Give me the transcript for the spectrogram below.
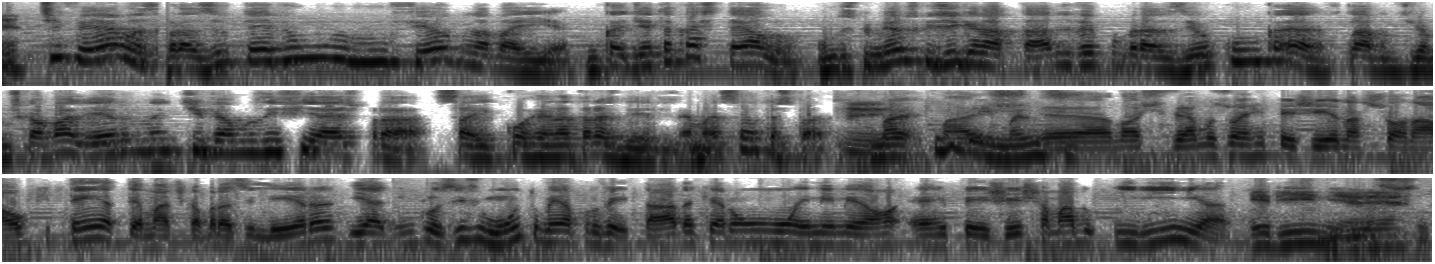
Tivemos. O Brasil teve um, um feudo na Bahia, um Cadeta Castelo. Um dos primeiros que dignatários veio pro Brasil com. É, claro, não tivemos cavaleiros, nem tivemos infiéis pra sair correndo atrás deles, né? Mas isso é outra história. Mas, tudo Mas, bem, mas assim, é, nós tivemos um RPG nacional que tem a temática brasileira e, inclusive, muito bem aproveitada, que era um MMORPG chamado Irínia. Irínia, Isso.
